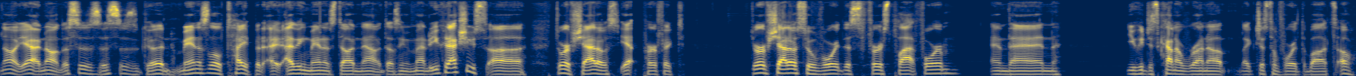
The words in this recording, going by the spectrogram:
no, yeah, no, this is this is good. Mana's a little tight, but I, I think mana's done now. It doesn't even matter. You could actually use uh Door of Shadows. Yep, perfect. Door of Shadows to avoid this first platform, and then you could just kind of run up, like just avoid the bots. Oh,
